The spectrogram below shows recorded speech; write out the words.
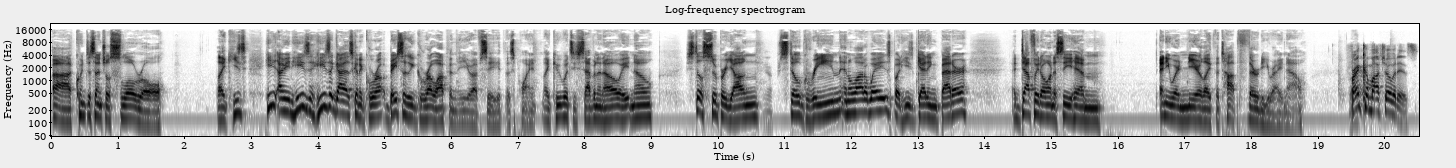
uh, quintessential slow roll like he's he I mean he's he's a guy that's going to grow basically grow up in the UFC at this point. Like who what's he 7 and 0, 8 and 0? He's still super young, yeah. still green in a lot of ways, but he's getting better. I definitely don't want to see him anywhere near like the top 30 right now. Frank Camacho it is.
